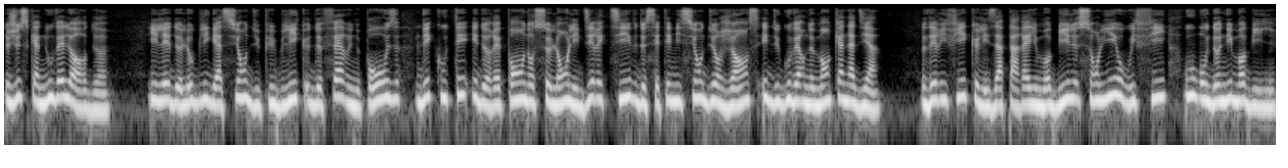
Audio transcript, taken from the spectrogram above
jusqu'à nouvel ordre. Il est de l'obligation du public de faire une pause, d'écouter et de répondre selon les directives de cette émission d'urgence et du gouvernement canadien. Vérifiez que les appareils mobiles sont liés au Wi-Fi ou aux données mobiles.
